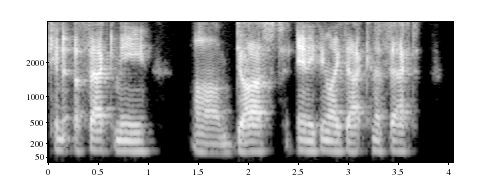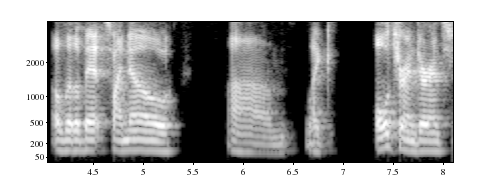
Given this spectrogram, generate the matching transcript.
can affect me. Um, dust anything like that can affect a little bit. So i know um, like ultra endurance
